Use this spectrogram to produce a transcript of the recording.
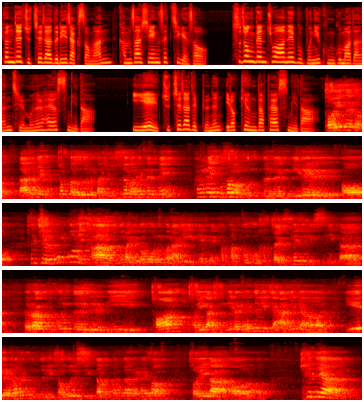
현재 주최자들이 작성한 감사시행세 측에서 수정된 초안의 부분이 궁금하다는 질문을 하였습니다. 이에 주최자 대표는 이렇게 응답하였습니다. 저희는 어, 나름의 목적과 의도를 가지고 수정을 했는데 학내 구성원분들은 이를 어, 세칙을 꼼꼼히 다 누구나 읽어보는 건 아니기 때문에 다 바쁘고 각자의 스케줄이 있으니까 이러한 부분들이 정확히 저희가 정리를 해드리지 않으면 이해를 하는 분들이 적을 수 있다고 판단을 해서 저희가 어, 최대한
